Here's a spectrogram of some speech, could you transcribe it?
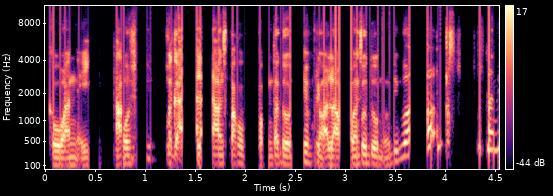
ko, 1,800 tapos mag-a-allowance pa ako papunta dun, siyempre yung allowance ko dun, 'di ba, gastos lang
